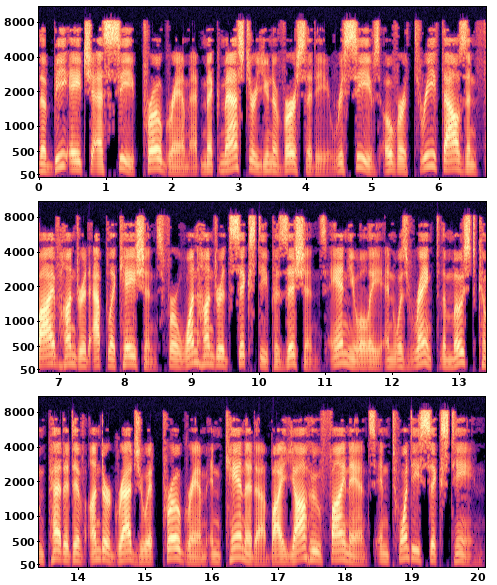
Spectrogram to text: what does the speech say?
The BHSC program at McMaster University receives over 3,500 applications for 160 positions annually and was ranked the most competitive undergraduate program in Canada by Yahoo Finance in 2016.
